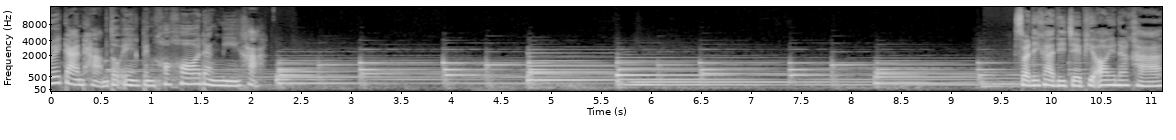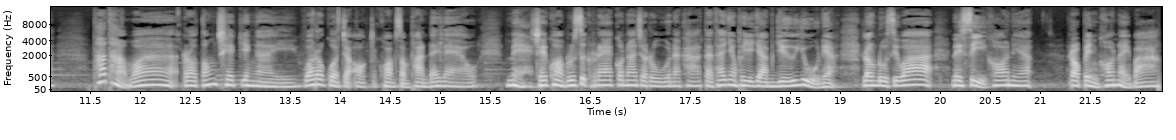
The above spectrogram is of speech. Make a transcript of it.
ด้วยการถามตัวเองเป็นข้อๆดังนี้ค่ะสวัสดีค่ะดีเจพี่อ้อยนะคะ ถ้าถามว่าเราต้องเช็คยังไง ว่าเราควรจะออกจากความสัมพันธ์ได้แล้ว แหมใช้ความรู้สึกแรกก็น่าจะรู้นะคะ แต่ถ้ายังพยายามยื้ออยู่เนี่ย ลองดูสิว่าใน 4 ข้อเนี้ยเราเป็นข้อไหนบ้าง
